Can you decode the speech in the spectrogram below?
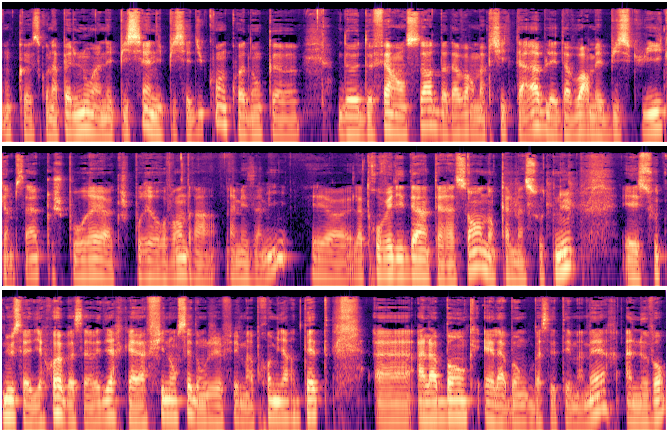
donc ce qu'on appelle nous un épicier, un épicier du coin, quoi. Donc de, de faire en sorte bah, d'avoir ma petite table et d'avoir mes biscuits comme ça que je pourrais que je pourrais revendre à mes amis. Euh, elle a trouvé l'idée intéressante, donc elle m'a soutenu. Et soutenu, ça veut dire quoi? Bah, Ça veut dire qu'elle a financé. Donc j'ai fait ma première dette euh, à la banque. Et la banque, bah, c'était ma mère, à 9 ans.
